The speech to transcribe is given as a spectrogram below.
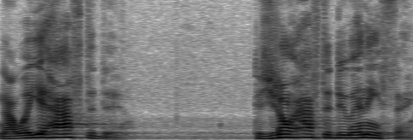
Not what you have to do, because you don't have to do anything.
